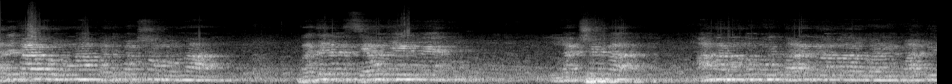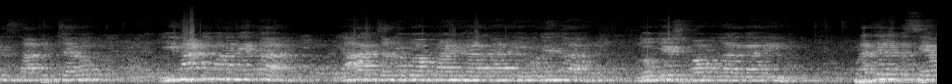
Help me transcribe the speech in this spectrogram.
అధికారంలో ఉన్న ప్రతిపక్షంలో ఉన్న ప్రజలకు సేవ చేయడమే లక్ష్యంగా అన్న తారక రామారావు గారి పార్టీని స్థాపించారు. ఈనాటి మన నేత నారా చంద్రబాబు నాయుడు గారు కానీ యువనేత లోకేష్ బాబు గారు కానీ ప్రజలకు సేవ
